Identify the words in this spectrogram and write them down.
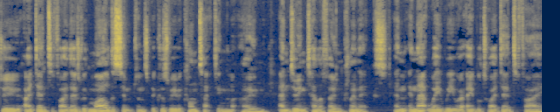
to identify those with milder symptoms because we were contacting them at home and doing telephone clinics. And in that way, we were able to identify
